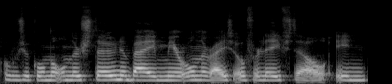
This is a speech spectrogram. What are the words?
hoe ze konden ondersteunen bij meer onderwijs over leefstijl in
